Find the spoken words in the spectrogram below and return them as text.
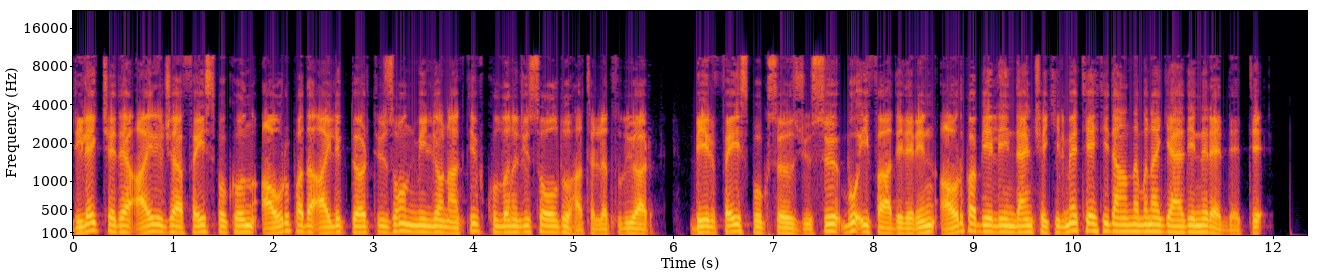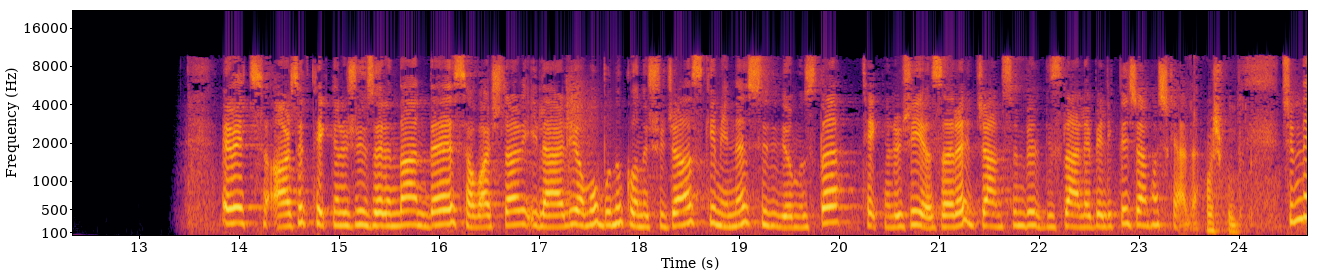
Dilekçede ayrıca Facebook'un Avrupa'da aylık 410 milyon aktif kullanıcısı olduğu hatırlatılıyor. Bir Facebook sözcüsü bu ifadelerin Avrupa Birliği'nden çekilme tehdidi anlamına geldiğini reddetti. Evet artık teknoloji üzerinden de savaşlar ilerliyor mu bunu konuşacağız. Kiminle stüdyomuzda teknoloji yazarı Cem Sümbül bizlerle birlikte. Cem hoş geldin. Hoş bulduk. Şimdi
